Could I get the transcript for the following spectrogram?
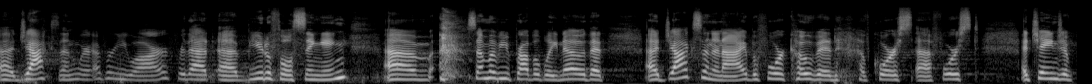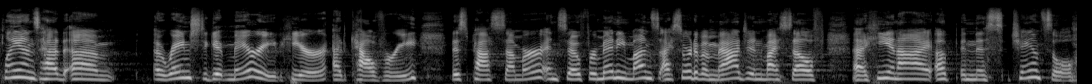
uh, Jackson, wherever you are, for that uh, beautiful singing. Um, some of you probably know that uh, Jackson and I, before COVID, of course, uh, forced a change of plans, had. Um, arranged to get married here at Calvary this past summer. And so for many months, I sort of imagined myself, uh, he and I, up in this chancel,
